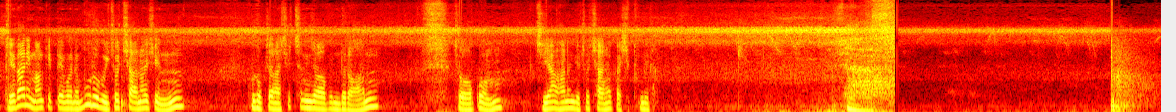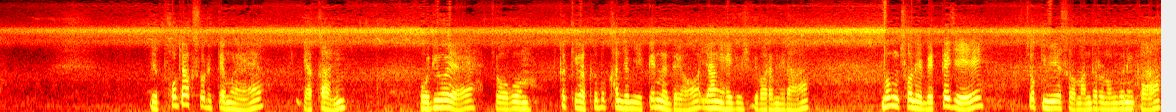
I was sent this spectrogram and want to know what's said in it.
계단이 많기 때문에 무릎이 좋지 않으신 구독자나 시청자분들은 조금 지양하는 게 좋지 않을까 싶습니다. 자. 이 폭약 소리 때문에 약간 오디오에 조금 듣기가 거북한 점이 있겠는데요. 양해해 주시기 바랍니다. 농촌의 멧돼지 쫓기 위해서 만들어 놓은 거니까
